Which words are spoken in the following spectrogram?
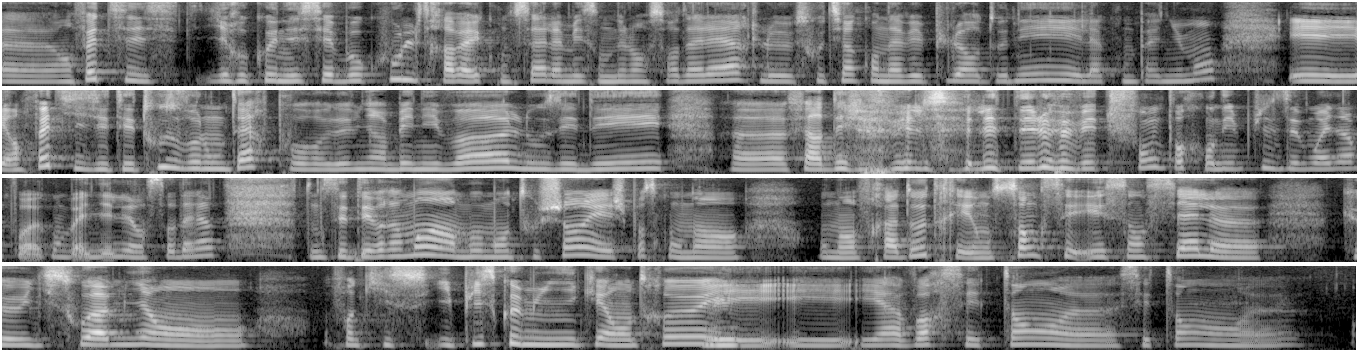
euh, en fait, ils reconnaissaient beaucoup le travail qu'on faisait à la maison des lanceurs d'alerte, le soutien qu'on avait pu leur donner et l'accompagnement. Et en fait, ils étaient tous volontaires pour devenir bénévoles, nous aider, euh, faire des levées, de fonds pour qu'on ait plus de moyens pour accompagner les lanceurs d'alerte. Donc c'était vraiment un moment touchant et je pense qu'on en, on en fera d'autres et on sent que c'est essentiel euh, qu'ils soient mis en enfin qu'ils puissent communiquer entre eux et, avoir ces temps, ces temps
